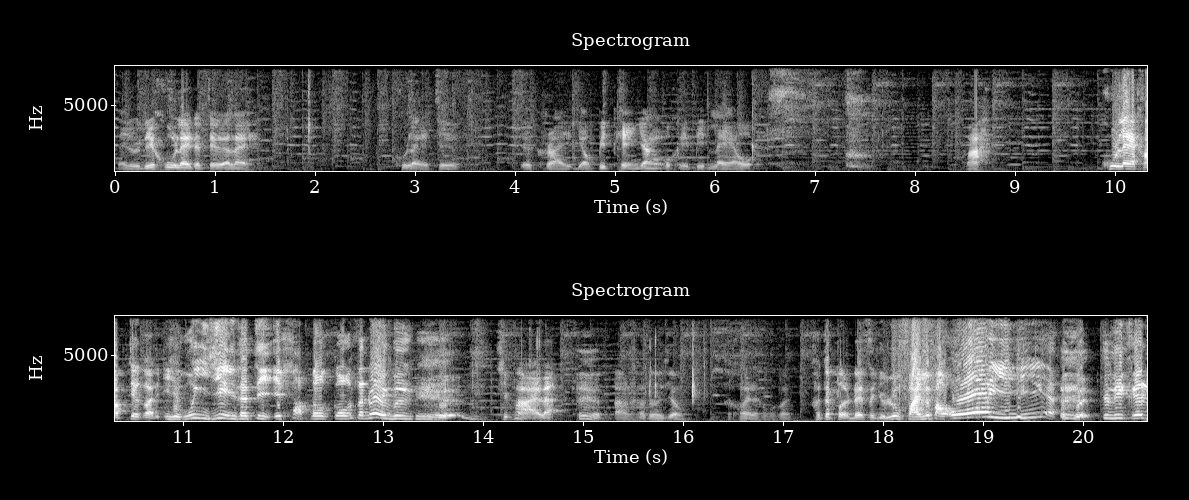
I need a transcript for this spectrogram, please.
ไหนดูดิคู่แรกจะเจออะไร คู่แรกจะเจอเจอใคร เดี๋ยวปิดเพลงยังโอเคปิดแล้ว มาคู่แรกครับเจอก่อนอีอุ้ยยี่ยอิสจิไอสัตว์โลโก้ซะด้วยมึง ชิบหายละเอาละครับท่านผู้ชมค่อยๆนะครับค่อยๆเขาจะเปิดด้วยสกิลลูกไฟหรือเปล่า โอ้ยจุลิเกน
